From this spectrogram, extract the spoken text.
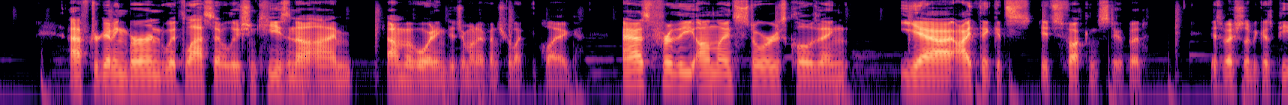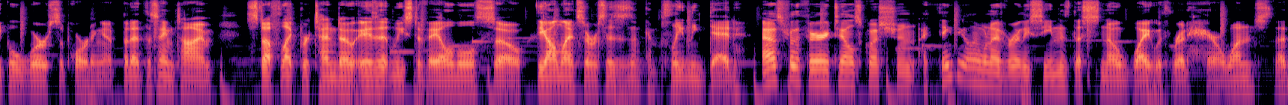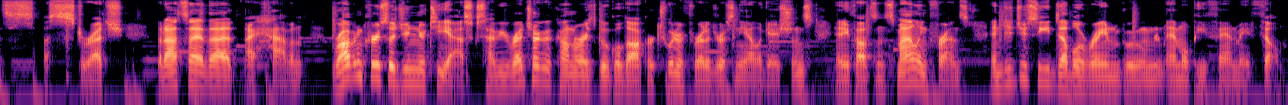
After getting burned with Last Evolution Kizuna, I'm I'm avoiding Digimon Adventure like the plague. As for the online stores closing, yeah, I think it's it's fucking stupid. Especially because people were supporting it, but at the same time, stuff like Pretendo is at least available, so the online services isn't completely dead. As for the fairy tales question, I think the only one I've really seen is the Snow White with red hair one, so that's a stretch. But outside of that, I haven't. Robin Crusoe Jr. T asks, Have you read Chuggaaconroy's Google Doc or Twitter thread addressing the allegations? Any thoughts on Smiling Friends? And did you see Double Rainboom MLP fan-made film?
